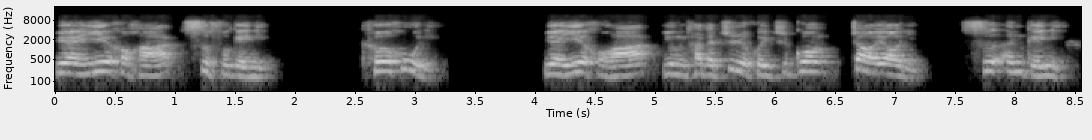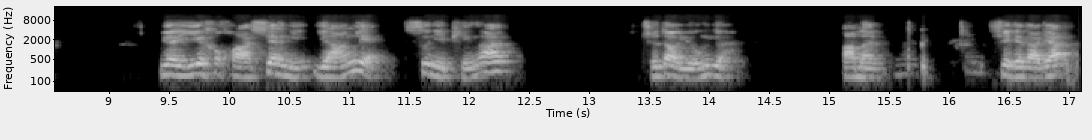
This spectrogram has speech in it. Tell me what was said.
愿耶和华赐福给你，呵护你；愿耶和华用他的智慧之光照耀你，赐恩给你；愿耶和华向你扬脸，赐你平安，直到永远。阿门。谢谢大家。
